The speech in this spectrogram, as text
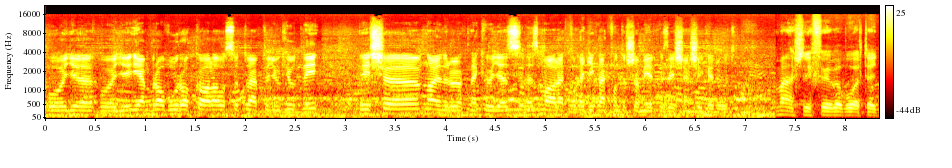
hogy, hogy ilyen bravúrokkal ahhoz, hogy tovább tudjunk jutni, és nagyon örülök neki, hogy ez, ez ma a leg, egyik legfontosabb mérkőzésen sikerült. A második félben volt egy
